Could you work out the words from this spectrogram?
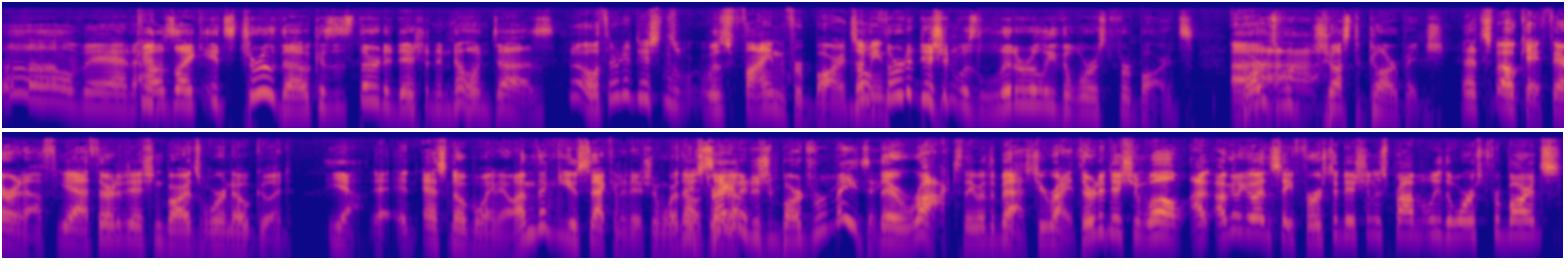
Oh man, I was like, it's true though because it's third edition and no one does. No, third edition was fine for bards. No, I mean, third edition was literally the worst for bards. Bards were just garbage. that's okay. Fair enough. Yeah, third edition bards were no good. Yeah. Uh, Es no bueno. I'm thinking of second edition where No, they second up- edition bards were amazing. They're rocked. They were the best. You're right. Third edition. Well, I, I'm going to go ahead and say first edition is probably the worst for bards.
